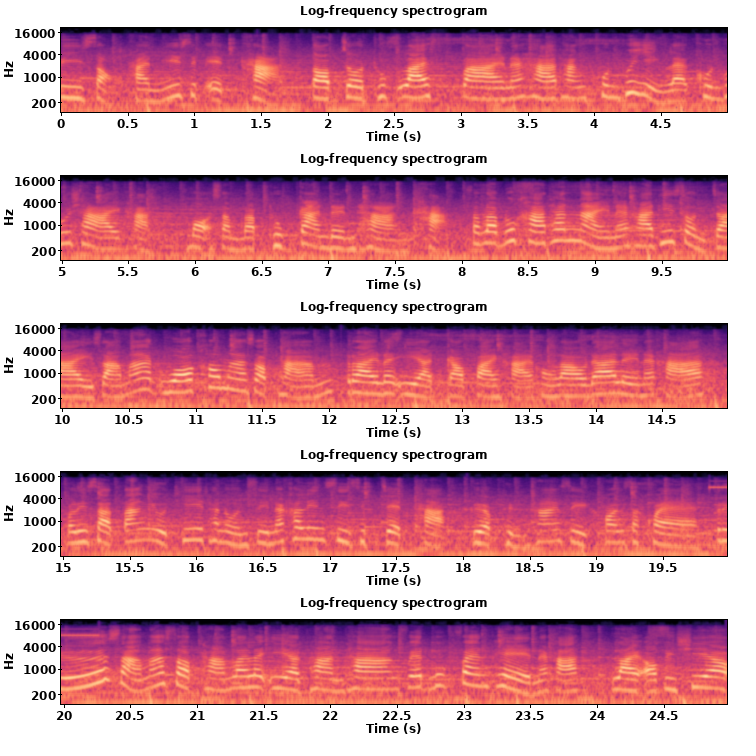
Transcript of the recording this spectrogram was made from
ปี 2021 ค่ะ ตอบโจทย์ทุกไลฟ์สไตล์นะคะ ทั้งคุณผู้หญิงและคุณผู้ชายค่ะ เหมาะสำหรับทุกการเดินทางค่ะสำหรับลูกค้าท่านไหนนะคะที่สนใจสามารถ walk เข้ามาสอบถามรายละเอียดกับฝ่ายขายของเราได้เลยนะคะ บริษัทตั้งอยู่ที่ถนนศรีนครินทร์47 ค่ะ เกือบถึงห้างซีคอนสแควร์หรือสามารถสอบถามรายละเอียดผ่านทาง Facebook Fanpage นะคะ Line Official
